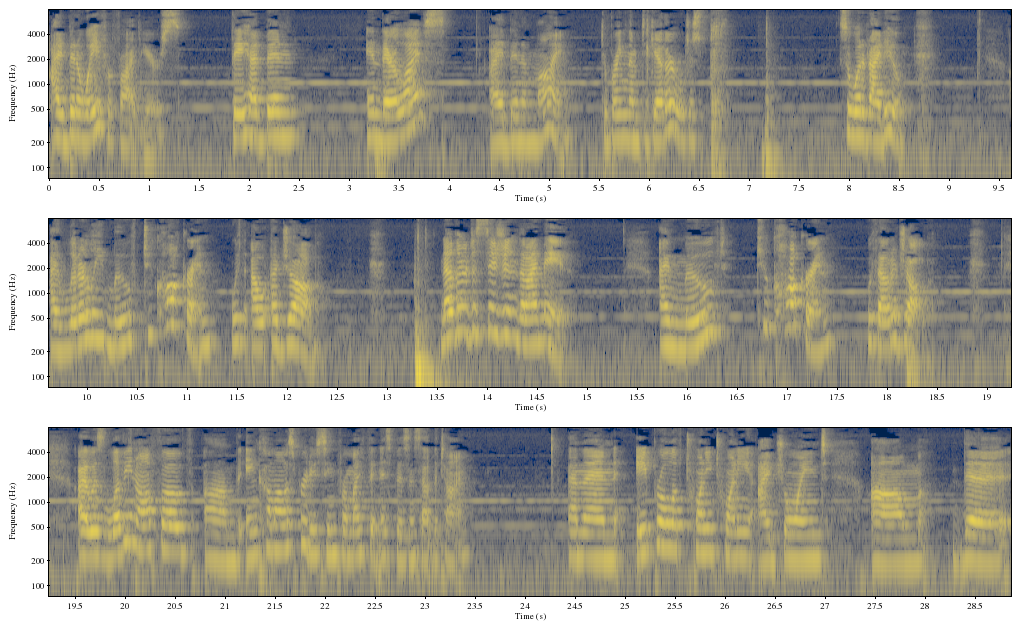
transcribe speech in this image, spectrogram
I had been away for five years. They had been in their lives, I had been in mine. To bring them together was just. So, what did I do? I literally moved to Cochrane without a job. Another decision that I made. I moved to Cochrane without a job. I was living off of um, the income I was producing from my fitness business at the time. And then April of 2020, I joined um, the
